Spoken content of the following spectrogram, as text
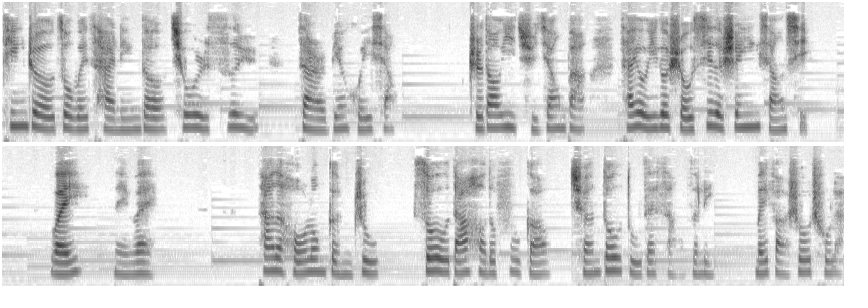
听着作为彩铃的秋日私语在耳边回响，直到一曲将罢，才有一个熟悉的声音响起：“喂，哪位？”他的喉咙哽住，所有打好的副稿。全都堵在嗓子里，没法说出来。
